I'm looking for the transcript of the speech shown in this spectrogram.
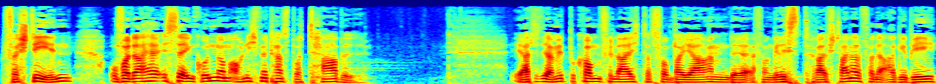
verstehen. Und von daher ist er im Grunde genommen auch nicht mehr transportabel. Ihr hattet ja mitbekommen vielleicht, dass vor ein paar Jahren der Evangelist Ralf Steinert von der AGB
